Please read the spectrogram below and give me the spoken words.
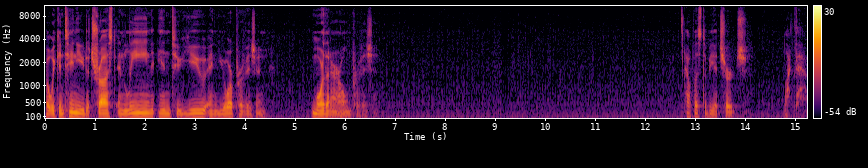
But we continue to trust and lean into you and your provision more than our own provision. Help us to be a church like that.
